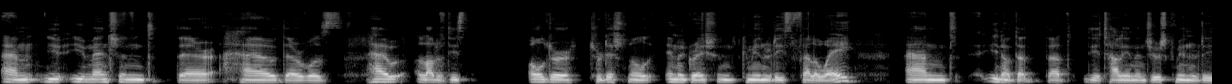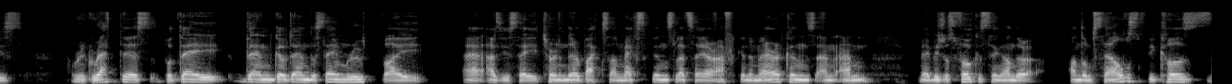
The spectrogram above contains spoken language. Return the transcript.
um, you, you mentioned there how there was, how a lot of these older traditional immigration communities fell away. And, you know, that, that the Italian and Jewish communities regret this, but they then go down the same route by uh, as you say, turning their backs on Mexicans, let's say, or African Americans, and and maybe just focusing on their on themselves because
